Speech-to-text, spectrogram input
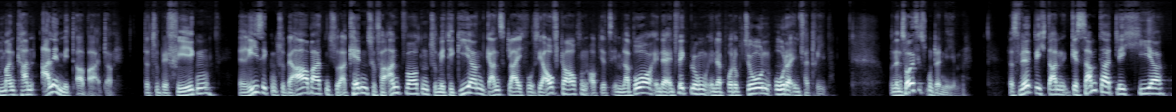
und man kann alle Mitarbeiter dazu befähigen, Risiken zu bearbeiten, zu erkennen, zu verantworten, zu mitigieren, ganz gleich, wo sie auftauchen, ob jetzt im Labor, in der Entwicklung, in der Produktion oder im Vertrieb. Und ein solches Unternehmen, das wirklich dann gesamtheitlich hier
